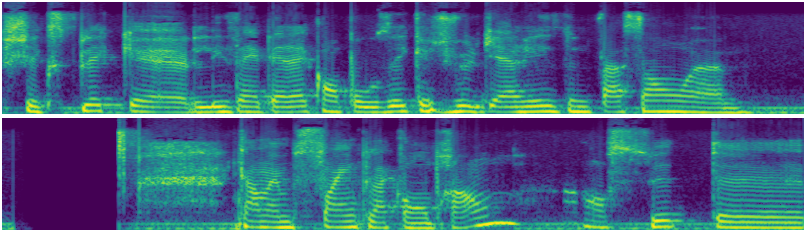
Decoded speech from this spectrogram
J'explique euh, les intérêts composés que je vulgarise d'une façon euh, quand même simple à comprendre. Ensuite, euh,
